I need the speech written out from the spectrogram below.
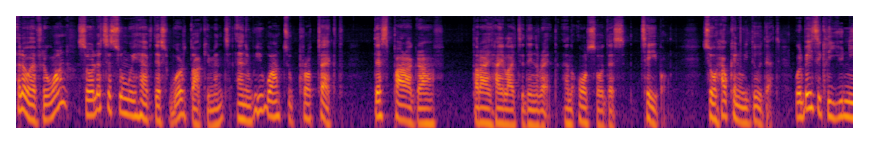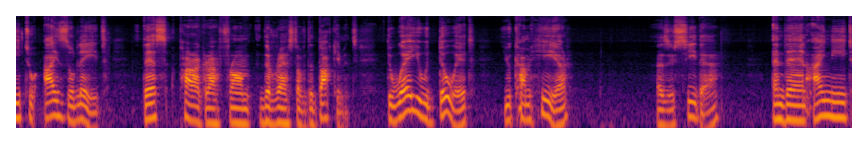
Hello everyone. So let's assume we have this Word document and we want to protect this paragraph that I highlighted in red and also this table. So how can we do that? Well, basically you need to isolate this paragraph from the rest of the document. The way you would do it, you come here, as you see there, and then I need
